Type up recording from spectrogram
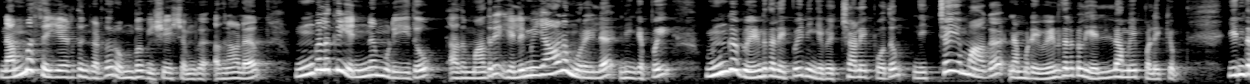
நம்ம செய்யறதுங்கிறது ரொம்ப விசேஷங்க அதனால் உங்களுக்கு என்ன முடியுதோ அது மாதிரி எளிமையான முறையில் நீங்கள் போய் உங்கள் வேண்டுதலை போய் நீங்கள் வச்சாலே போதும். நிச்சயமாக நம்முடைய வேண்டுதல்கள் எல்லாமே பழிக்கும். இந்த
